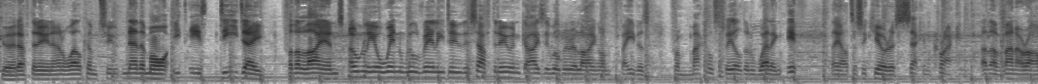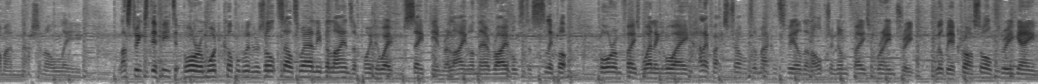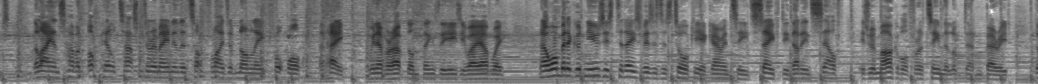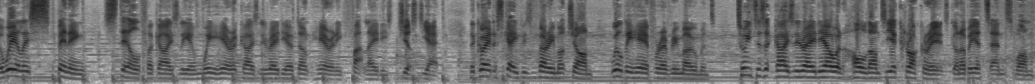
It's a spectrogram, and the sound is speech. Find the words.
Good afternoon and welcome to Nethermoor. It is D-Day for the Lions. Only a win will really do this afternoon, and guys, they will be relying on favours from Macclesfield and Welling if they are to secure a second crack at the Vanarama National League. Last week's defeat at Boreham Wood, coupled with results elsewhere, leave the Lions a point away from safety and relying on their rivals to slip up. Boreham face Welling away, Halifax travel to Macclesfield, and Altrincham face Braintree. Will be across all three games. The Lions have an uphill task to remain in the top flight of non-league football, and hey, we never have done things the easy way, have we? Now, one bit of good news is today's visitors' Torquay are guaranteed safety. That in itself is remarkable for a team that looked dead and buried. The wheel is spinning still for Guiseley, and we here at Guiseley Radio don't hear any fat ladies just yet. The Great Escape is very much on. We'll be here for every moment. Tweet us at Guiseley Radio and hold on to your crockery. It's going to be a tense one.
